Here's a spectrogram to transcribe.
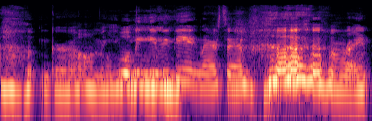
Girl, maybe. we'll be evping there soon right.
